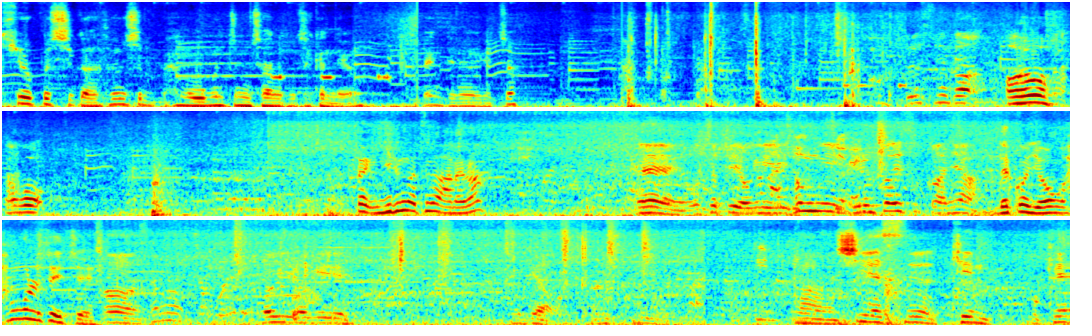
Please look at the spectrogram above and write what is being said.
TOFC가 30, 한 5분쯤 전에 도착했네요. 뺑 드려야겠죠? 그렇습니까? 아유 하고 뺑 이름 같은 거 안 해놔? 네, 어차피 여기 형님 이름 써 있을 거 아니야? 내 건 영어 한글로 써 있지? 어, 상관 여기 여기 저기야. 어, CS 김 오케이?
